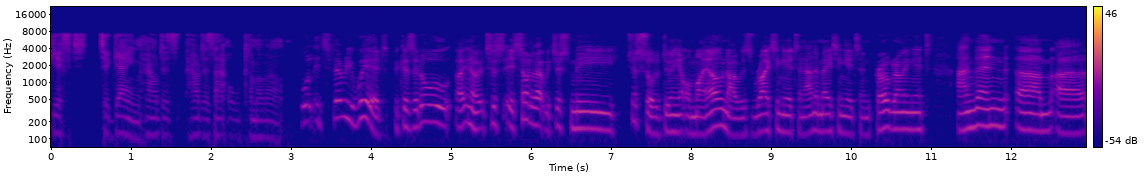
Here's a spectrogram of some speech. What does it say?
gift to game? How does how does that all come about? Well, it's very weird because it all, uh, you know, it just it started out with just me, just sort of doing it on my own. I was writing it and animating it and programming it, and then um, uh,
